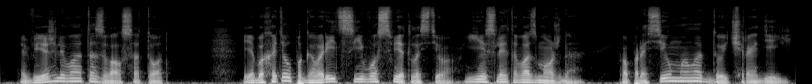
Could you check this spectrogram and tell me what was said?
— вежливо отозвался тот. Я бы хотел поговорить с его светлостью, если это возможно», — попросил молодой чародей.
